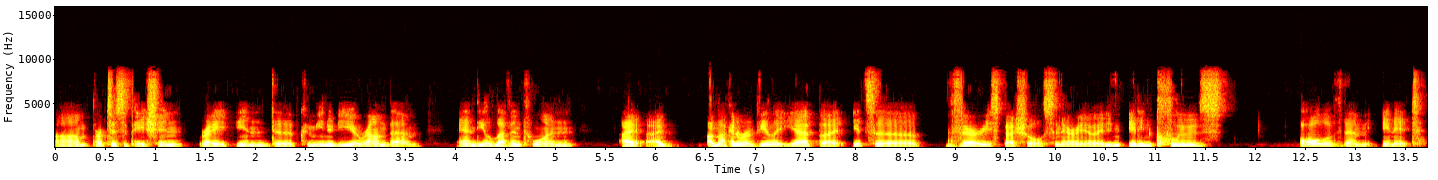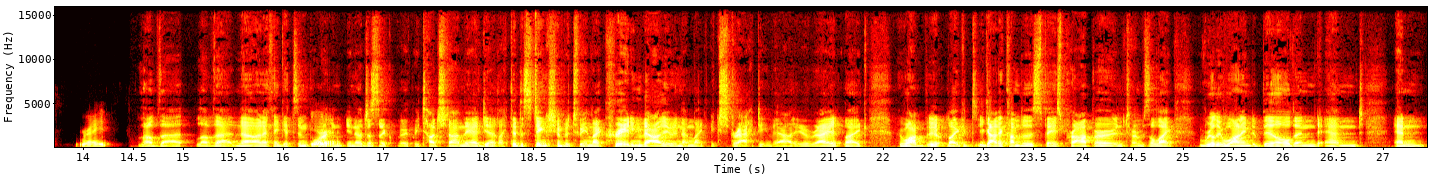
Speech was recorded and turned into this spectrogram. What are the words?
um, participation, right, in the community around them. And the eleventh one, I, I I'm not going to reveal it yet, but it's a very special scenario. It it includes all of them in it, right? Love that. Love that. No, and I think it's important, yeah. you know, just like, like we touched on the idea, like the distinction between like creating value and then like extracting value, right? Like we want, like you got to come to the space proper in terms of like really wanting to build and, and, and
